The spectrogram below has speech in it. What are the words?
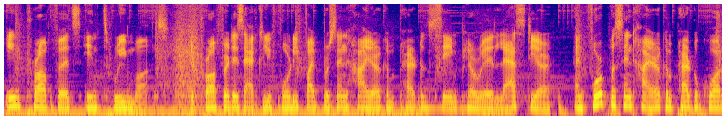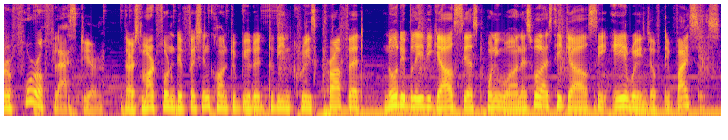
in profits in three months. The profit is actually 45% higher compared to the same period last year and 4% higher compared to quarter 4 of last year. Their smartphone division contributed to the increased profit, notably the Galaxy S21 as well as the Galaxy A range of devices.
